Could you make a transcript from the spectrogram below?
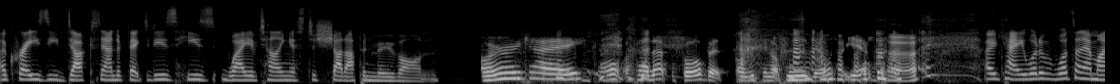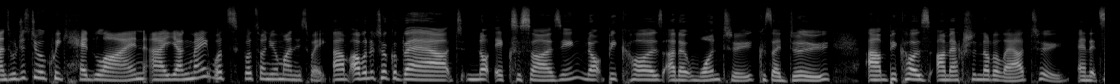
a crazy duck sound effect, it is his way of telling us to shut up and move on. Okay. well, I've had that before, but obviously not from New Zealand. But yeah. Okay, what have, what's on our minds? We'll just do a quick headline. Uh, young mate, what's what's on your mind this week? Um, I want to talk about not exercising, not because I don't want to, because I do, um, because I'm actually not allowed to, and it's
